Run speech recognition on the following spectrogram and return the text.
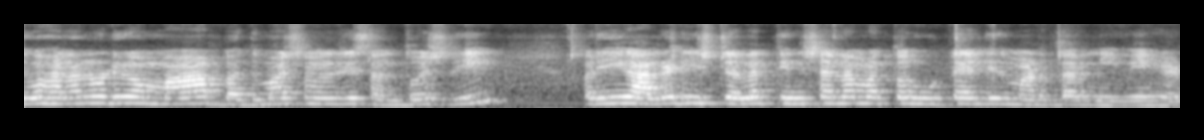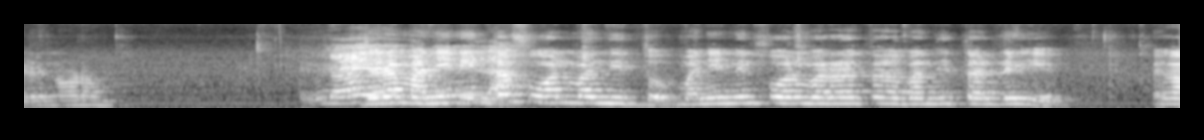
ಇವ ಹಣ ನೋಡ್ರಿ ಇವ ಮಾ ಬದ್ಮಾಶ್ ನೋಡ್ರಿ ಸಂತೋಷ್ ರೀ. ಅವ್ರಿಗೆ ಆಲ್ರೆಡಿ ಇಷ್ಟೆಲ್ಲ ತಿನ್ಸನ ಮತ್ತ ಊಟ ಎಲ್ಲಿ ಮಾಡ್ತಾರ ನೀವೇ ಹೇಳ್ರಿ ನೋಡಮ್. ಜರ ಮನಿನಿಂದ ಫೋನ್ ಬಂದಿತ್ತು. ಮನಿನಿಂದ ಫೋನ್ ಬರತ್ತ ಬಂದಿತ್ತಲ್ರಿ. ಈಗ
